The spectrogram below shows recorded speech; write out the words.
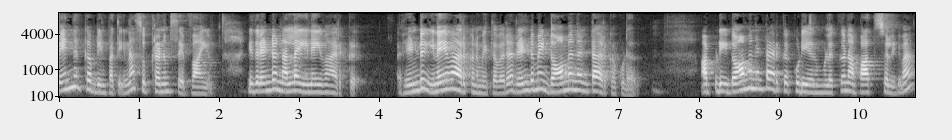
பெண்ணுக்கு அப்படின்னு பார்த்தீங்கன்னா சுக்கரனும் செவ்வாயும். இது ரெண்டும் நல்ல இணைவாக இருக்குது ரெண்டும் இணைவாக இருக்கணுமே தவிர ரெண்டுமே டாமினண்ட்டாக இருக்கக்கூடாது. அப்படி டாமினண்ட்டாக இருக்கக்கூடியவங்களுக்கு நான் பார்த்து சொல்லிடுவேன்.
